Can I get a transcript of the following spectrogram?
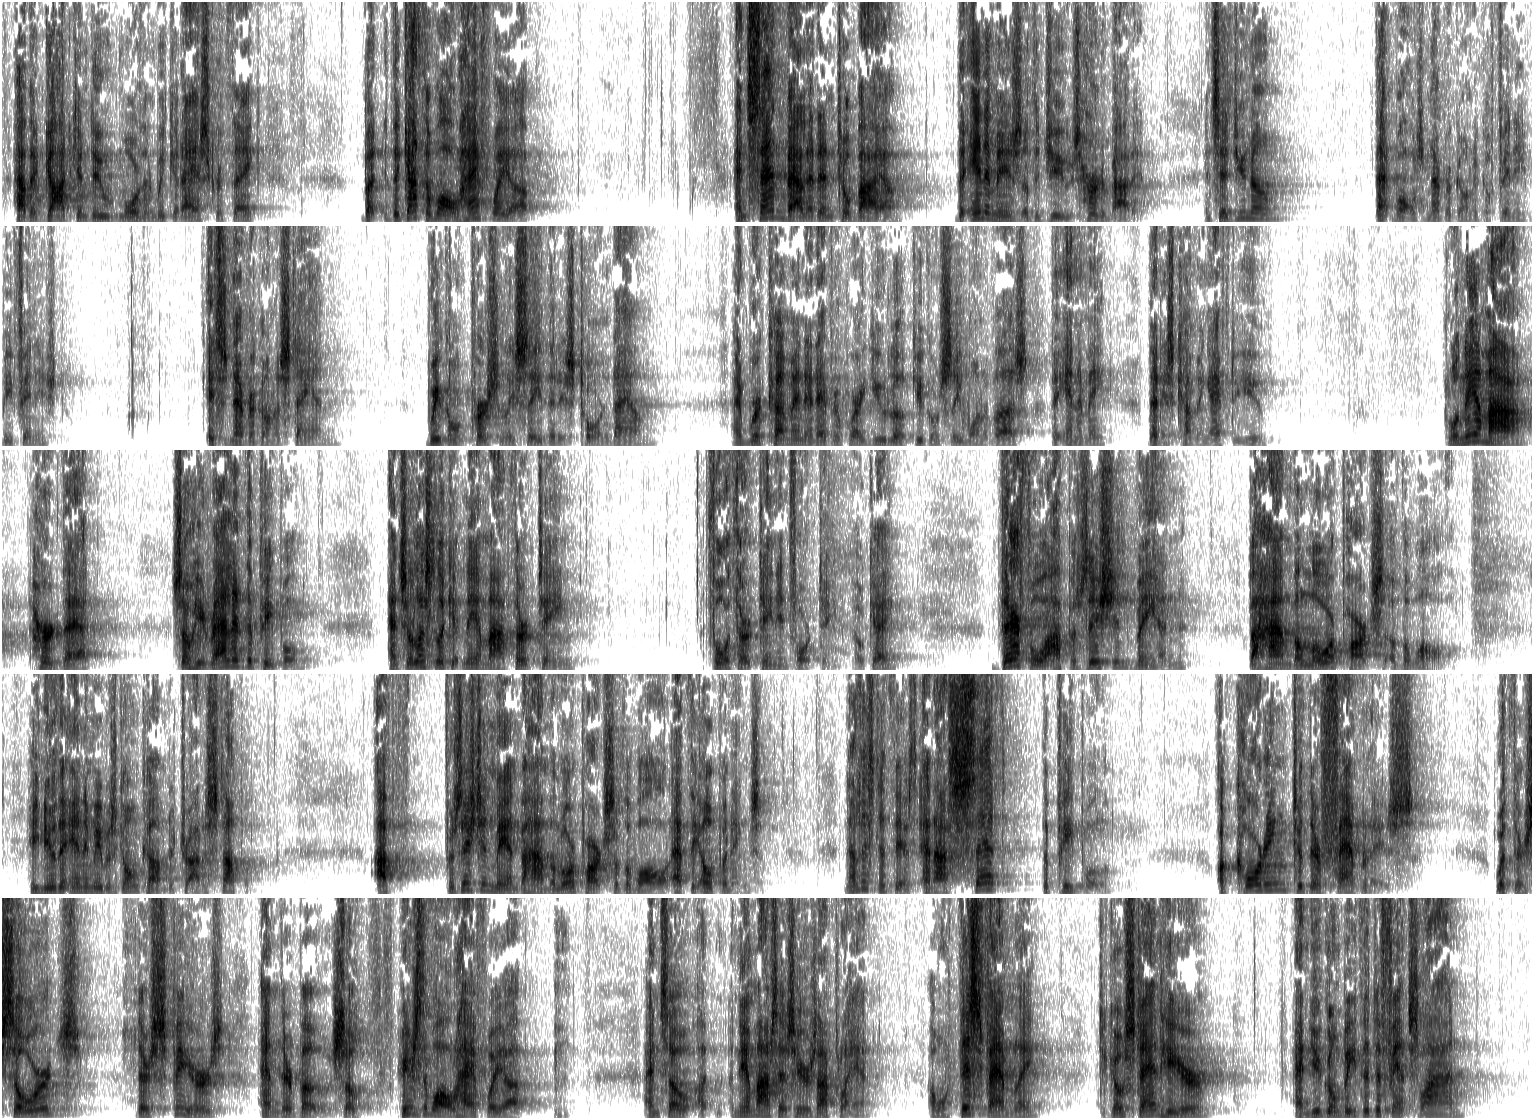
how that God can do more than we could ask or think. But they got the wall halfway up, and Sanballat and Tobiah, the enemies of the Jews, heard about it and said, You know, that wall's never going to finish, be finished. It's never going to stand. We're going to personally see that it's torn down. And we're coming, and everywhere you look, you're going to see one of us, the enemy, that is coming after you. Well, Nehemiah heard that, so he rallied the people. And so let's look at Nehemiah 13, 4, 13, and 14, okay? Therefore, I positioned men behind the lower parts of the wall. He knew the enemy was going to come to try to stop him. I positioned men behind the lower parts of the wall at the openings. Now listen to this. And I set the people according to their families with their swords, their spears, and their bows. So here's the wall halfway up. And so uh, Nehemiah says, Here's our plan. I want this family to go stand here, and you're going to be the defense line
